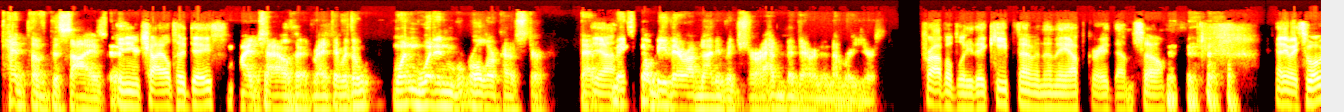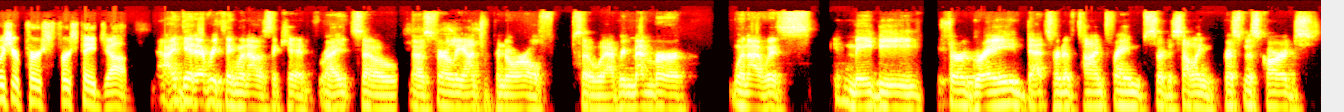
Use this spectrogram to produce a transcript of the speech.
tenth of the size in your childhood days. My childhood, right? There was a one wooden roller coaster that yeah. may still be there. I'm not even sure. I haven't been there in a number of years. Probably they keep them and then they upgrade them. So anyway, so what was your first first paid job? I did everything when I was a kid, right? So I was fairly entrepreneurial. So I remember when I was maybe third grade, that sort of time frame, sort of selling Christmas cards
